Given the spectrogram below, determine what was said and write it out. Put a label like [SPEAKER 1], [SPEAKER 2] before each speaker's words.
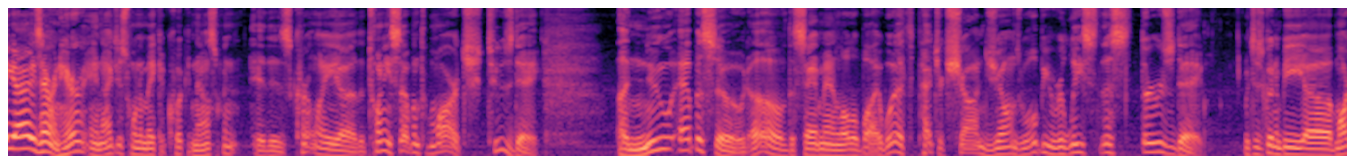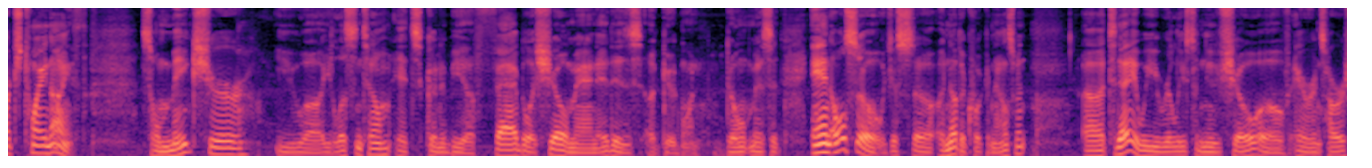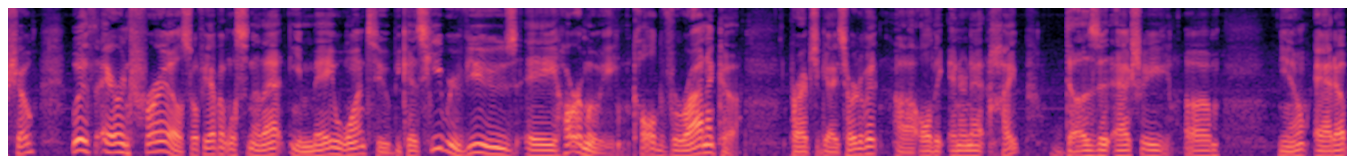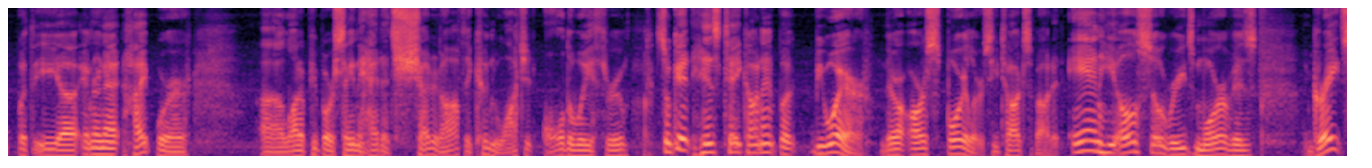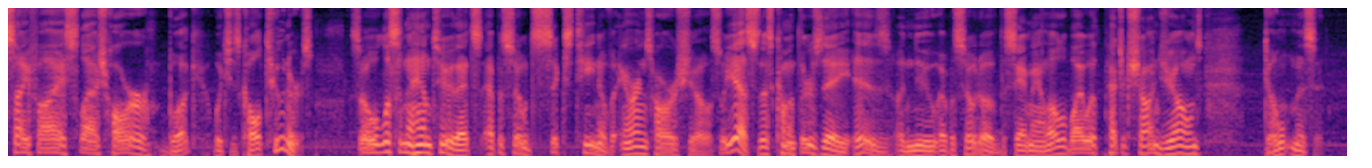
[SPEAKER 1] Hey guys, Aaron here, and I just want to make a quick announcement. It is currently uh, the 27th of March, Tuesday. A new episode of The Sandman Lullaby with Patrick Sean Jones will be released this Thursday, which is going to be uh, March 29th. So make sure you uh, you listen to him. It's going to be a fabulous show, man. It is a good one. Don't miss it. And also, just uh, another quick announcement. Uh, today we released a new show of Aaron's Horror Show with Aaron Frail. So if you haven't listened to that, you may want to because he reviews a horror movie called Veronica. Perhaps you guys heard of it. Uh, all the internet hype. Does it actually, um, you know, add up with the uh, internet hype where uh, a lot of people are saying they had to shut it off. They couldn't watch it all the way through. So get his take on it, but beware. There are spoilers. He talks about it. And he also reads more of his great sci fi slash horror book, which is called Tuners. So listen to him too. That's episode 16 of Aaron's Horror Show. So, yes, this coming Thursday is a new episode of The Sandman Lullaby with Patrick Sean Jones. Don't miss it.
